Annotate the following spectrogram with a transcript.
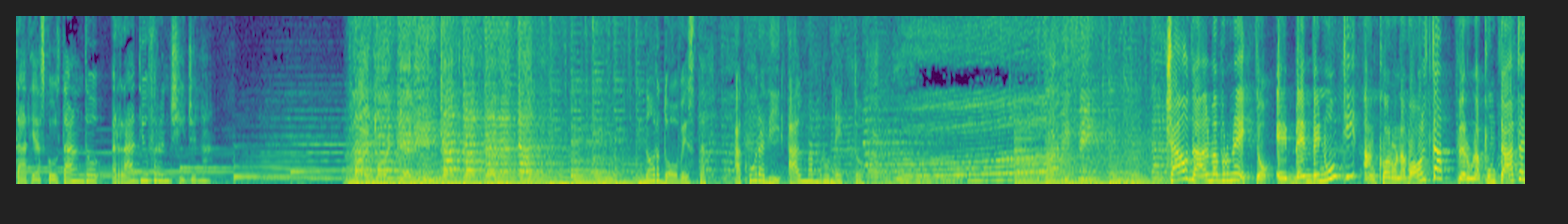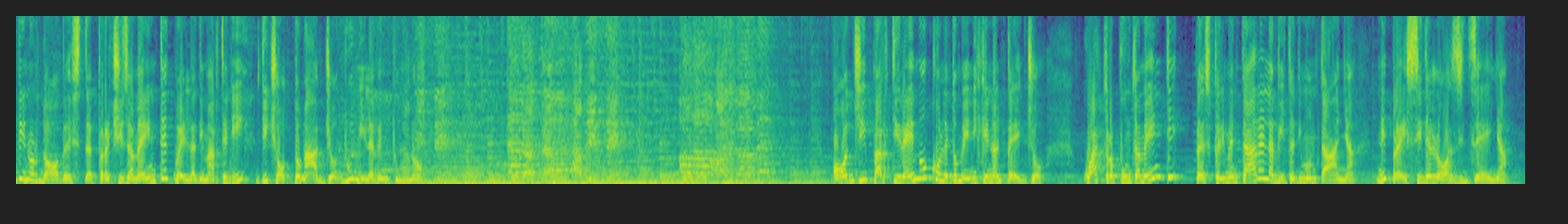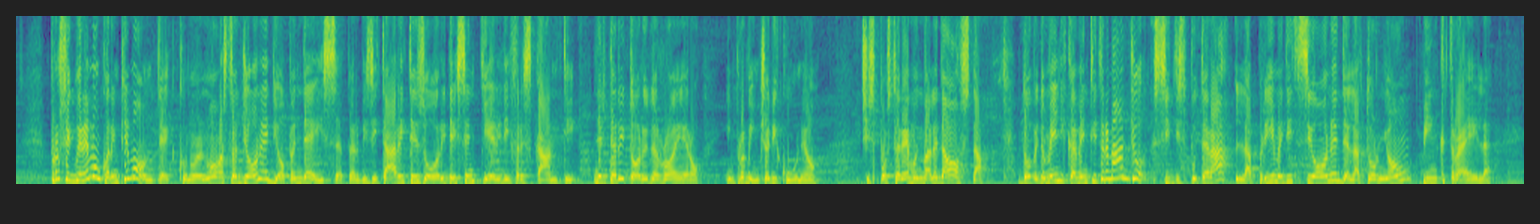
State ascoltando Radio Francigena. Nord-Ovest, a cura di Alma Brunetto. Ciao da Alma Brunetto e benvenuti ancora una volta per una puntata di Nord-Ovest, precisamente quella di martedì 18 maggio 2021. Oggi partiremo con le domeniche in alpeggio, quattro appuntamenti per sperimentare la vita di montagna nei pressi dell'Oasi Zegna. Proseguiremo ancora in Piemonte con una nuova stagione di Open Days per visitare i tesori dei sentieri dei Frescanti nel territorio del Roero, in provincia di Cuneo. Ci sposteremo in Valle d'Aosta, dove domenica 23 maggio si disputerà la prima edizione della Tournon Pink Trail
